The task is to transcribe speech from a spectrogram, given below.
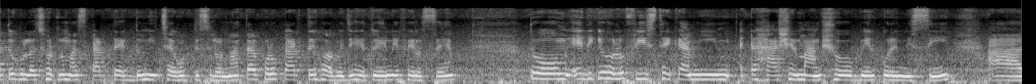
এতগুলো ছোট মাছ কাটতে একদম ইচ্ছা করতেছিল না। তারপরও কাটতে হবে যেহেতু এনে ফেলছে। তো এদিকে হলো ফ্রিজ থেকে আমি একটা হাঁসের মাংস বের করে নিছি, আর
